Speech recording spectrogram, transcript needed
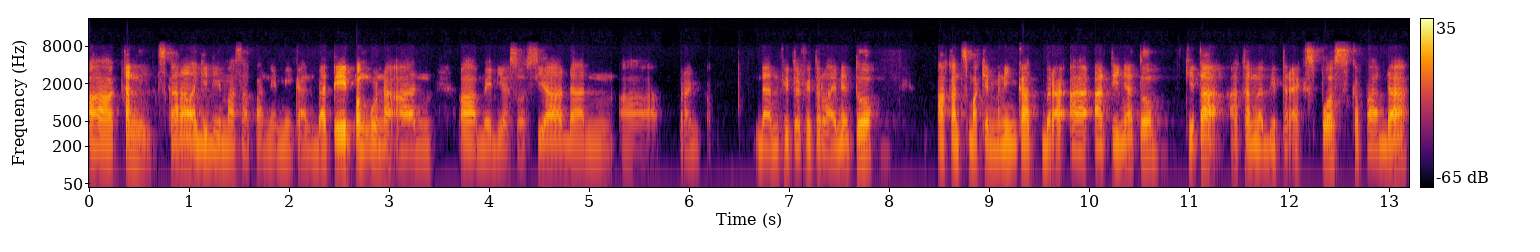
Uh, kan sekarang lagi di masa pandemi kan, berarti penggunaan uh, media sosial dan uh, dan fitur-fitur lainnya tuh akan semakin meningkat. Ber artinya tuh kita akan lebih terekspos kepada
